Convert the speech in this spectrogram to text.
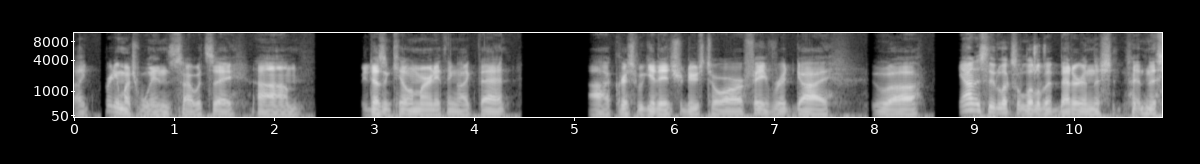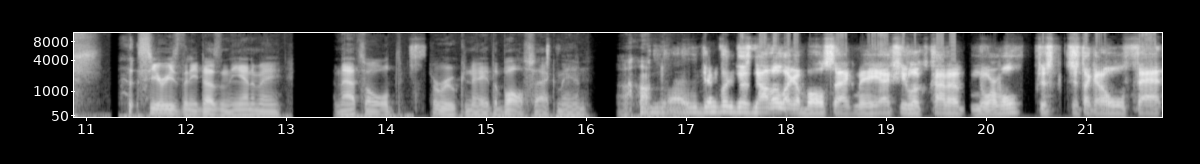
like pretty much wins, I would say. Um, he doesn't kill him or anything like that. Uh, Chris, we get introduced to our favorite guy, who uh, he honestly looks a little bit better in this in this series than he does in the anime, and that's old Tarukane, the ball sack man. Um, Yeah, he definitely does not look like a ball sack man. He actually looks kind of normal, just just like an old fat,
